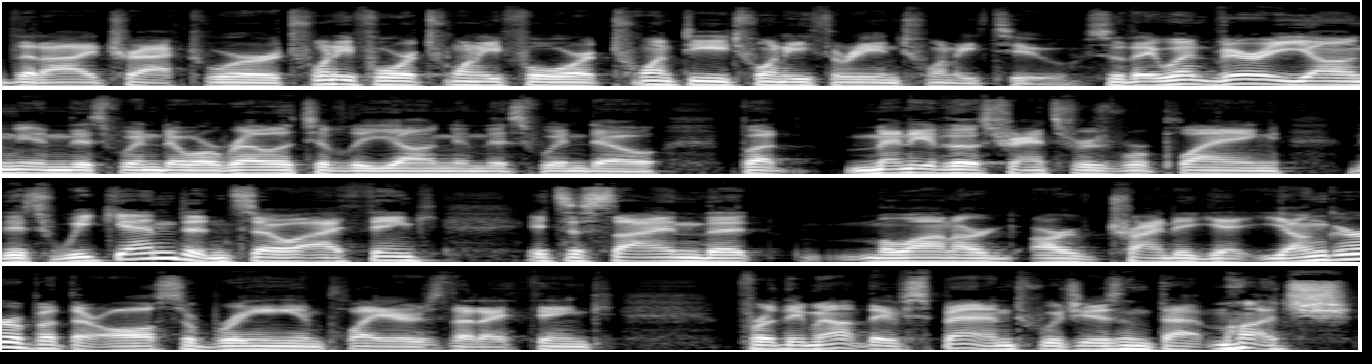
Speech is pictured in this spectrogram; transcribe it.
that I tracked were 24, 24, 20, 23, and 22. So they went very young in this window, or relatively young in this window. But many of those transfers were playing this weekend, and so I think it's a sign that Milan are are trying to get younger, but they're also bringing in players that I think for the amount they've spent, which isn't that much,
